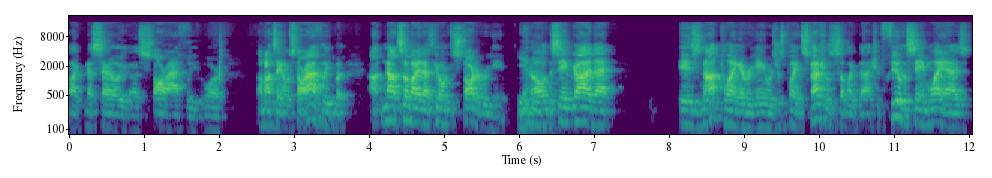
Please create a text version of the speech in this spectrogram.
like necessarily a star athlete, or I'm not saying I'm a star athlete, but uh, not somebody that's going to start every game. Yeah. You know, the same guy that is not playing every game or is just playing specials or something like that should feel the same way as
